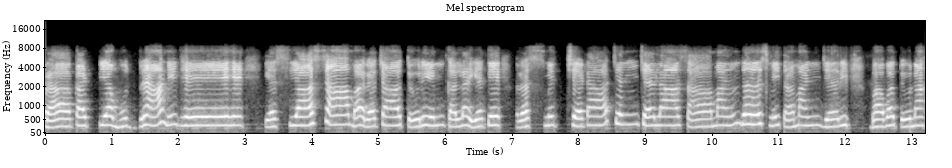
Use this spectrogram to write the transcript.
प्राकट्यमुद्रानिधेः। यस्याश्चामरचातुरीं कलयते रश्मिच्छटा चञ्चला सा मन्दस्मितमञ्जरी भवतु नः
